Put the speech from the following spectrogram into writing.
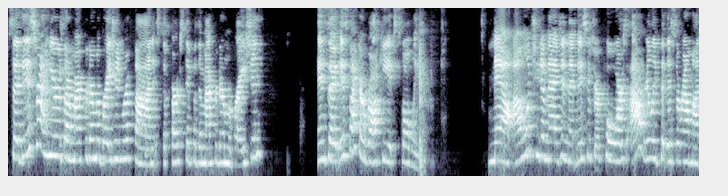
So this right here is our microdermabrasion refine. It's the first step of the microdermabrasion. And so it's like a rocky exfoliant. Now I want you to imagine that this is your pores. I really put this around my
